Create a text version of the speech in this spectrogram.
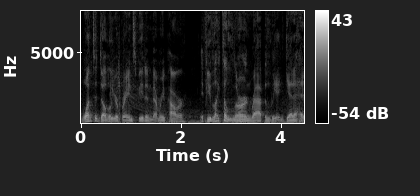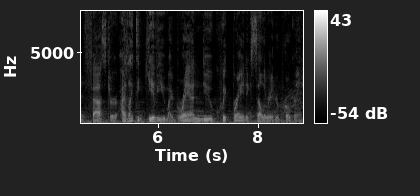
Want to double your brain speed and memory power? If you'd like to learn rapidly and get ahead faster, I'd like to give you my brand new Kwik Brain Accelerator program.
